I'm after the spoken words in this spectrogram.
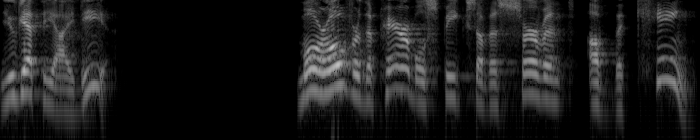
You get the idea. Moreover, the parable speaks of a servant of the king.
